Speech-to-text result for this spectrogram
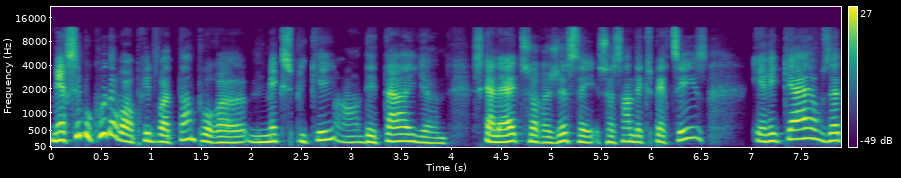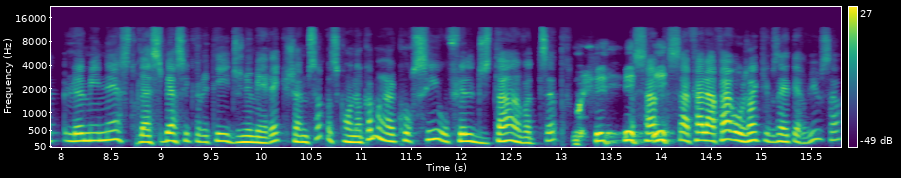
Merci beaucoup d'avoir pris de votre temps pour euh, m'expliquer en détail euh, ce qu'allait être ce registre et ce centre d'expertise. Éric Kerr, vous êtes le ministre de la cybersécurité et du numérique. J'aime ça parce qu'on a comme raccourci au fil du temps à votre titre. Oui. Ça, ça fait l'affaire aux gens qui vous interviewent, ça,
